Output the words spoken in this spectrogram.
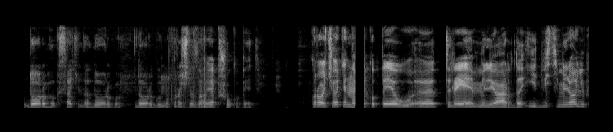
дорого, кстати, да, дорого. Дорого. Ну, коротше, не знаю, я пішов купити. Коротше, от я накопив е, 3 мільярда і 200 мільйонів.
